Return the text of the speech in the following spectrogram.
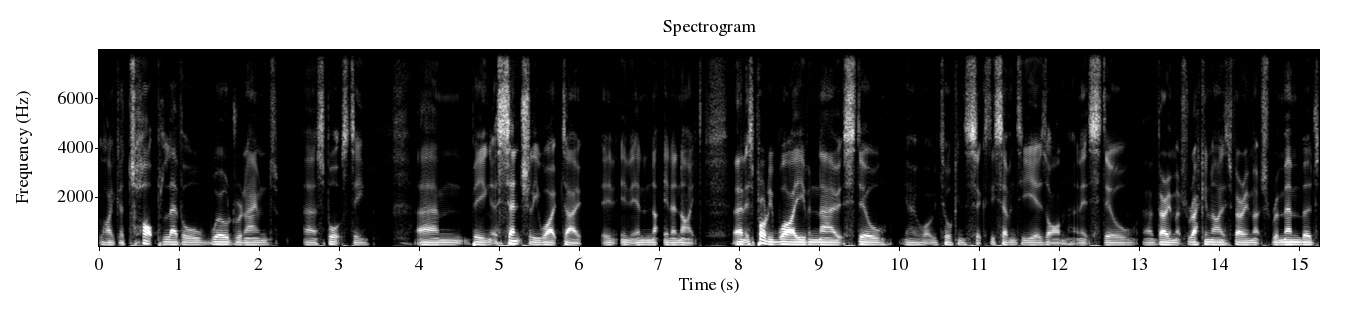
like a top level, world renowned uh, sports team um, being essentially wiped out in in in a, night, and it's probably why even now it's still you know what we're we talking 60, 70 years on, and it's still uh, very much recognised, very much remembered.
